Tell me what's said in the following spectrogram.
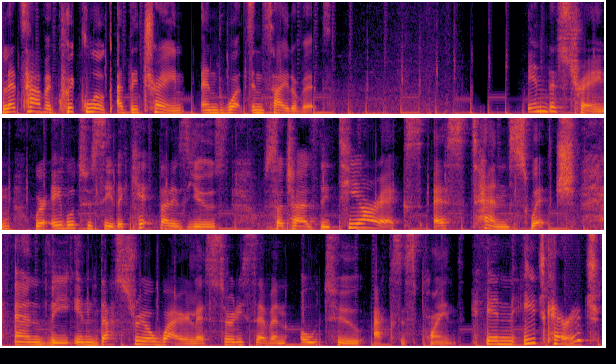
Let's have a quick look at the train and what's inside of it. In this train, we're able to see the kit that is used, such as the TRX S10 switch and the Industrial Wireless 3702 access point. In each carriage,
